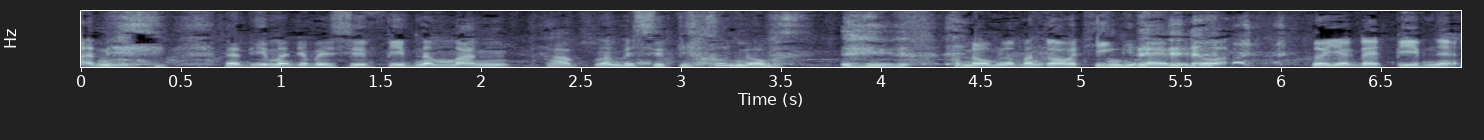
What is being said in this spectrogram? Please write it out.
อันนี้อันที่มันจะไปซื้อปี๊บน้ำมันครับ มันไปซื้อปี๊บขนม ขนมแล้วมันก็เอาไปทิ้งที่ไหนไม่รู้อะเพื่ออยากได้ปี๊บเนี่ย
